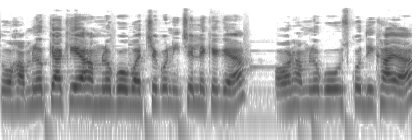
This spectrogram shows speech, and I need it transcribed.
तो हम लोग क्या किया? हम लोग वो बच्चे को नीचे लेके गया और हम लोग वो उसको दिखाया।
